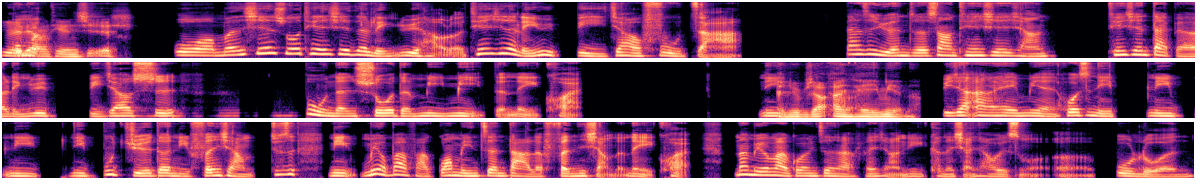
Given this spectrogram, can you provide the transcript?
月亮天蝎。我，我们先说天蝎的领域好了，天蝎的领域比较复杂，但是原则上天蝎想天蝎代表的领域比较是不能说的秘密的那一块。你感觉比较暗黑面啊，比较暗黑面，或是你你你。你不觉得你分享就是你没有办法光明正大的分享的那一块？那没有办法光明正大的分享，你可能想象会什么？呃，不伦、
